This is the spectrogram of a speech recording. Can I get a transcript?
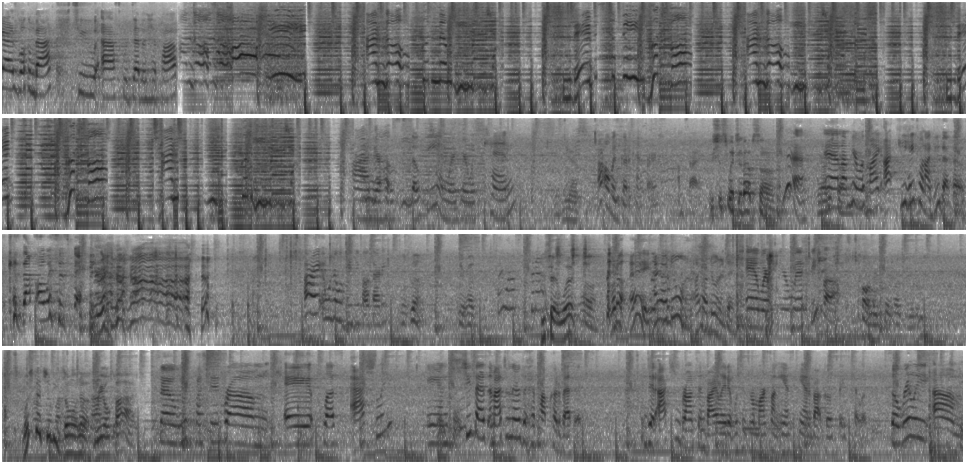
guys, welcome back to Ask with Dead End Hip Hop. And go good memories. Babies to be good for. And go. Baby, good for. And good I'm your host Sophie, and we're here with Ken. Yes. I always go to Ken first. I'm sorry. We should switch it up some. Yeah, Yeah, and I'm here with Mike. I, he hates when I do that though, because that's always his face. All right, and we're here with BZ430. What's up? Here, what up, sit down. You said what? Oh, what up? Hey, how y'all doing? How y'all doing today? And we're here with FIFA. What's that you be throwing up? Real oh five. So we have a question from A plus Ashley, and she says, "Imagine there's a hip hop code of ethics. Did Action Bronson violate it with his remarks on ESPN about Ghostface Killah? So really, um,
